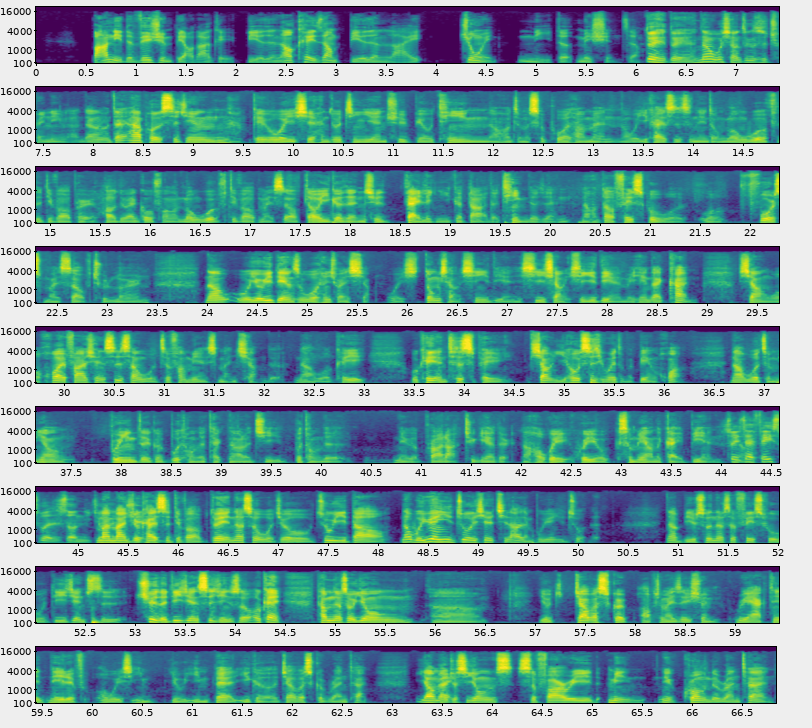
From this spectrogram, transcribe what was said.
把你的 vision 表达给别人，然后可以让别人来 join 你的 mission，这样。对对，那我想这个是 training 了。然后在 Apple 时间给我一些很多经验去 build team，然后怎么 support 他们。那我一开始是那种 lone wolf 的 developer，how do I go from a lone wolf develop myself 到一个人去带领一个大的 team 的人，然后到 Facebook 我我 force myself to learn。那我有一点是我很喜欢想，我东想西一点，西想西一点，每天在看想。我后来发现，事实上我这方面也是蛮强的。那我可以，我可以 anticipate，像以后事情会怎么变化。那我怎么样 bring 这个不同的 technology，不同的那个 product together，然后会会有什么样的改变？所以在 Facebook 的时候，你就慢慢就开始 develop。对，那时候我就注意到，那我愿意做一些其他人不愿意做的。那比如说那时候 Facebook 我第一件事去的第一件事情是说，OK，他们那时候用呃有 JavaScript optimization，React Native always in 有 embed 一个 JavaScript runtime，要么就是用 Safari，I mean 那个 Chrome 的 runtime，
